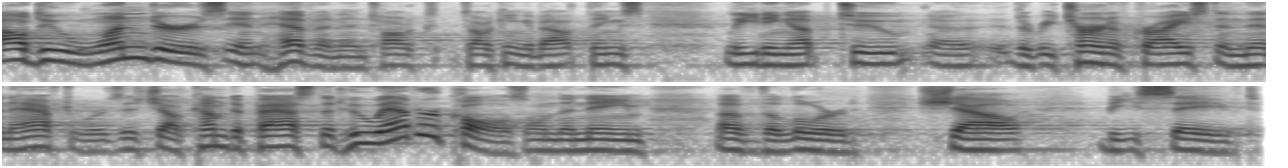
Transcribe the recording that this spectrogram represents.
I'll do wonders in heaven, and talk, talking about things leading up to uh, the return of Christ and then afterwards. It shall come to pass that whoever calls on the name of the Lord shall be saved.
